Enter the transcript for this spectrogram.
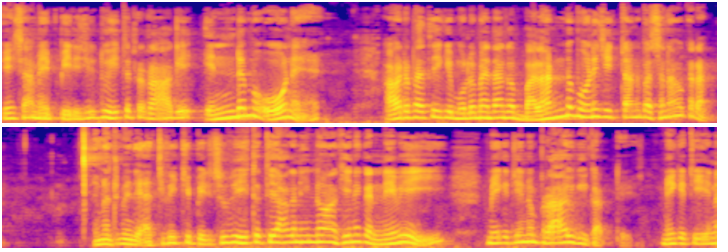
ඒ නිසා මේ පිරිසිදු හිතට රාගේ එන්නම ඕනේ ආවට පස්සේ ඒකේ මුලැමැදාග බලන්න ඕනේ චිත්තානුපස්සනාව කරන්න. එහෙම නැත්නම් මේ ඇතිවෙච්ච පිරිසුදු හිත තියාගෙන ඉන්නවා කියන එක නෙවෙයි මේකේ තියෙන ප්‍රායෝගිකත්වය. මේකේ තියෙන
